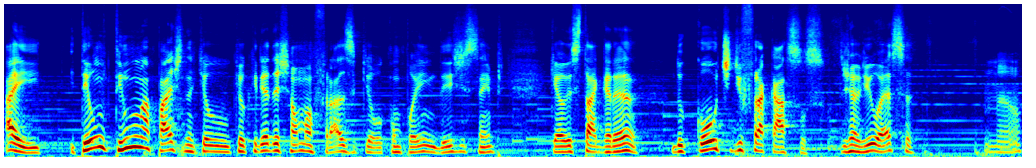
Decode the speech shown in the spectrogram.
Aí, e tem, um, tem uma página que eu, que eu queria deixar uma frase que eu acompanho desde sempre, que é o Instagram do coach de fracassos. Tu já viu essa? Não.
